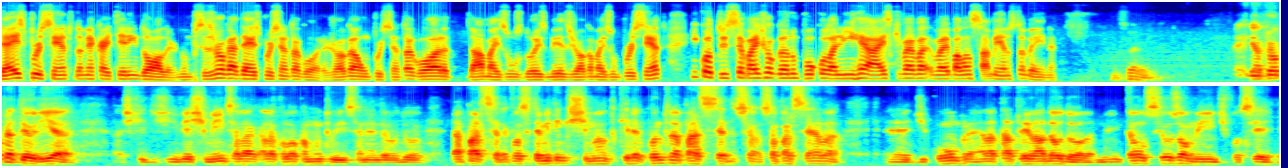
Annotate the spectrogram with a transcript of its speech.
10% da minha carteira em dólar. Não precisa jogar 10% agora, joga 1% agora, dá mais uns dois meses, joga mais 1%. Enquanto isso, você vai jogando um pouco lá ali em reais, que vai, vai, vai balançar menos também, né? Isso aí. E a própria teoria, acho que de investimentos, ela, ela coloca muito isso, né? Do, do da parcela, você também tem que estimar que, quanto da parcela, sua, sua parcela é, de compra, ela está atrelada ao dólar, né? Então, se usualmente você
